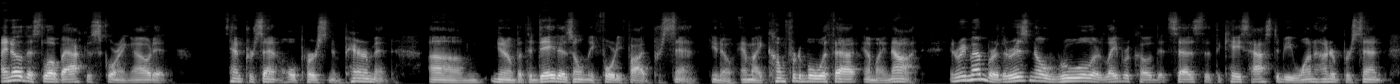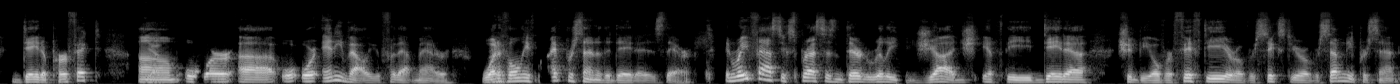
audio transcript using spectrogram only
I know this low back is scoring out at 10% whole person impairment. Um, you know, but the data is only 45%. You know, am I comfortable with that? Am I not? And remember, there is no rule or labor code that says that the case has to be 100% data perfect um, yeah. or, uh, or, or any value for that matter. What if only 5% of the data is there? And RateFast Express isn't there to really judge if the data should be over 50 or over 60 or over 70%.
